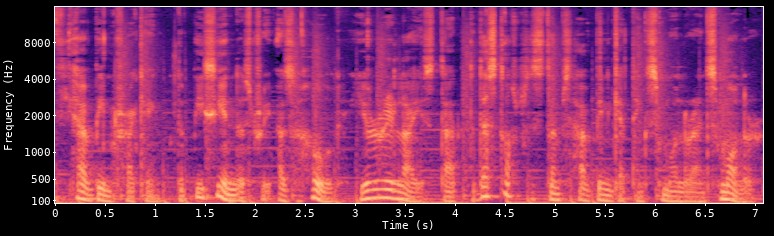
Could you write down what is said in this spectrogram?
have been tracking the PC industry as a whole, you'll realize that the desktop systems have been getting smaller and smaller.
